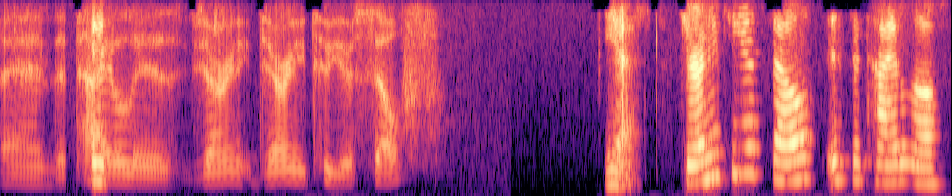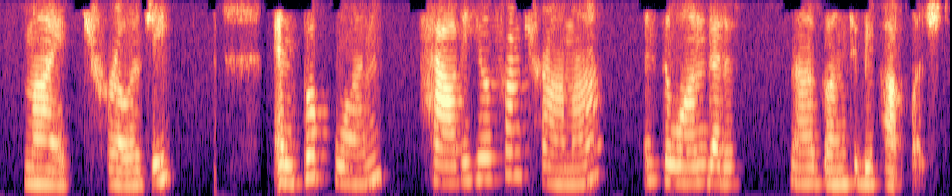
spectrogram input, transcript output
And the title it, is Journey Journey to Yourself. Yes, Journey to Yourself is the title of my trilogy, and book one how to Heal from Trauma is the one that is now going to be published.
